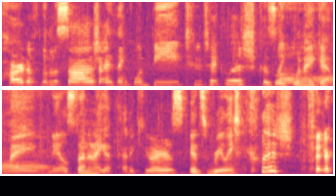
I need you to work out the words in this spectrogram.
part of the massage I think would be too ticklish because like when I get my Oh. nails done and I get pedicures, it's really ticklish Fair.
